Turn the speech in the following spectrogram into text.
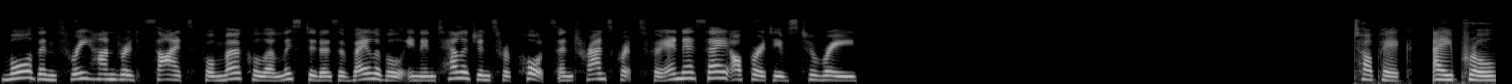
More than 300 cites for Merkel are listed as available in intelligence reports and transcripts for NSA operatives to read. Topic: April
